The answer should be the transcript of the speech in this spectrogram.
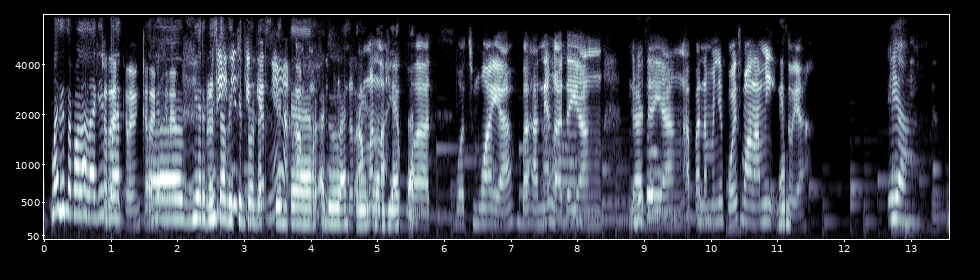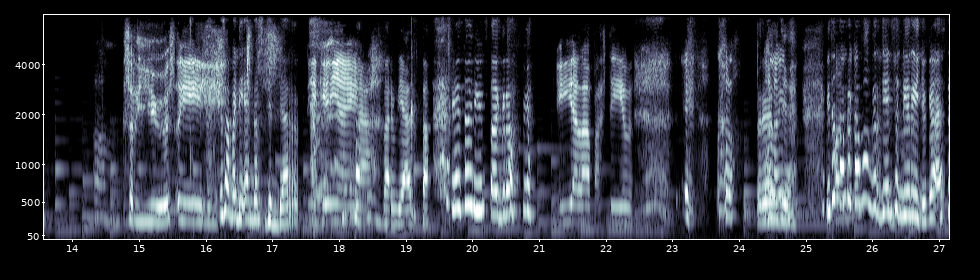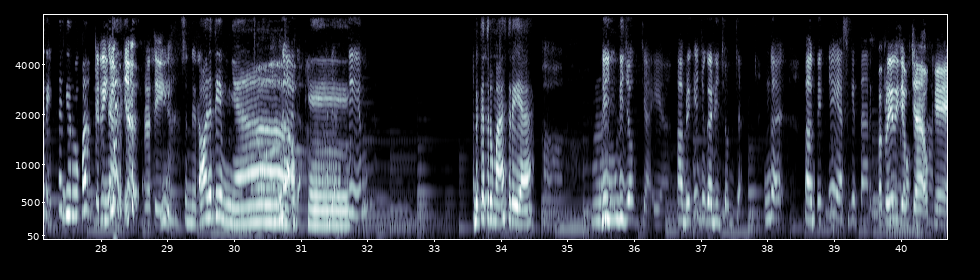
masih sekolah lagi Keren, buat keren, keren, keren. biar Berarti bisa bikin produk skincare aman, aduh bener-bener Astrid aman luar lah ya biasa buat buat semua ya. Bahannya nggak ada Ah. yang nggak Gitu. ada yang apa namanya pokoknya semua alami Em- gitu ya. Iya. Serius, ih, terus sampai di endorse jedar IG-nya ya. luar biasa itu di Instagramnya Iyalah pasti. Kalau Terus Kalau ya. itu kalau tapi itu kamu ngerjain sendiri juga Astrid itu di rumah Dari Jogja itu- berarti. iya, sendiri. oh ada timnya Enggak ada, oke ada tim deket rumah Astrid ya Heeh. Hmm. di di Jogja ya. Pabriknya juga di Jogja. Enggak, pabriknya ya sekitar Pabriknya di Jogja, oke.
